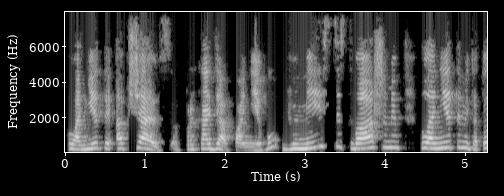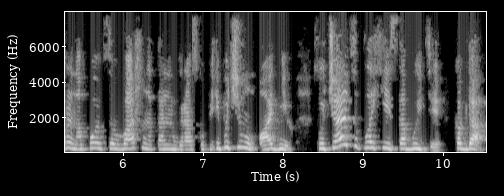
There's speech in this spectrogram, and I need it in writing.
планеты общаются, проходя по небу вместе с вашими планетами, которые находятся в вашем натальном гороскопе. И почему у одних случаются плохие события, когда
